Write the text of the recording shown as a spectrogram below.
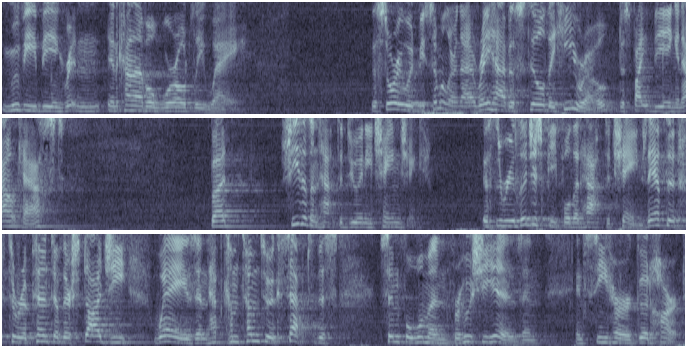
movie being written in kind of a worldly way. The story would be similar in that Rahab is still the hero, despite being an outcast, but she doesn't have to do any changing. It's the religious people that have to change. They have to, to repent of their stodgy ways and have to come, come to accept this sinful woman for who she is and, and see her good heart.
